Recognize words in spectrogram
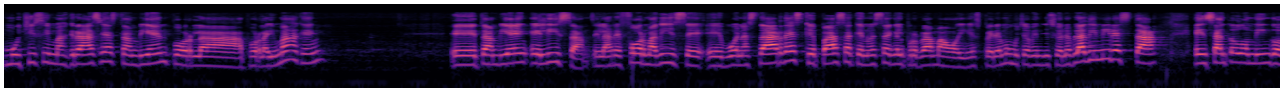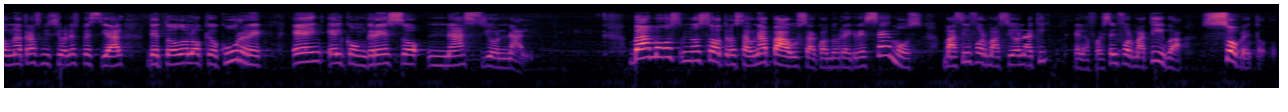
muchísimas gracias también por la, por la imagen. Eh, también Elisa, en la reforma, dice, eh, buenas tardes, ¿qué pasa que no está en el programa hoy? Esperemos muchas bendiciones. Vladimir está en Santo Domingo en una transmisión especial de todo lo que ocurre en el Congreso Nacional. Vamos nosotros a una pausa. Cuando regresemos, más información aquí en la Fuerza Informativa, sobre todo.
